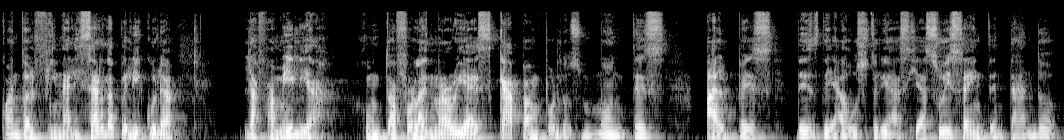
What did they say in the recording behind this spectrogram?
cuando al finalizar la película, la familia junto a Fräulein Maria escapan por los montes Alpes desde Austria hacia Suiza intentando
